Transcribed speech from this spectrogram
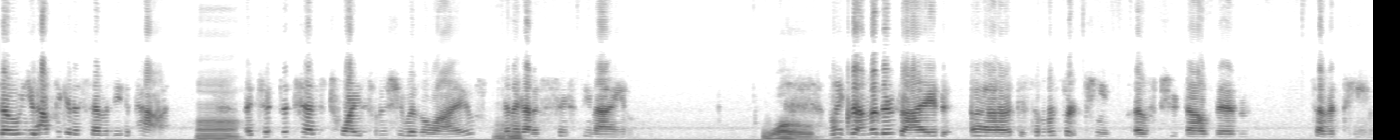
so you have to get a seventy to pass. Uh, I took the test twice when she was alive, and I Mhm. got a sixty nine. whoa. My grandmother died uh, December thirteenth of two thousand seventeen.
